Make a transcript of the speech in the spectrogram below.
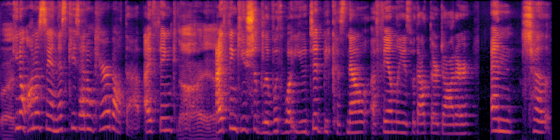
but, you know, honestly, in this case, I don't care about that. I think no I, uh, I think you should live with what you did because now a family is without their daughter. And to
